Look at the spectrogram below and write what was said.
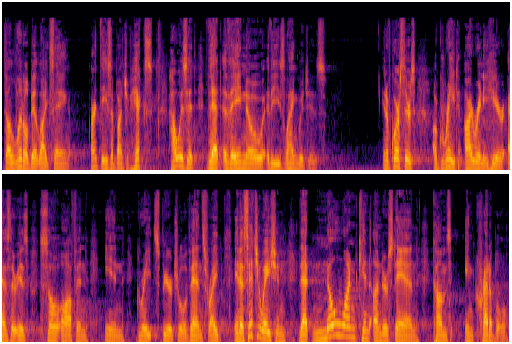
It's a little bit like saying, Aren't these a bunch of hicks? How is it that they know these languages? And of course, there's a great irony here, as there is so often in great spiritual events, right? In a situation that no one can understand comes incredible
